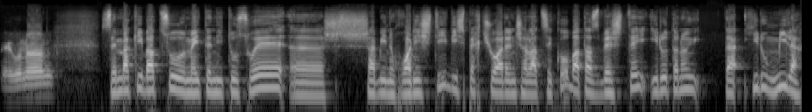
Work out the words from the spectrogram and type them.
Egunon. Zenbaki batzu meiten dituzue, uh, Xabin Juaristi, dispertsuaren txalatzeko, bataz beste, irutanoi eta hiru mila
